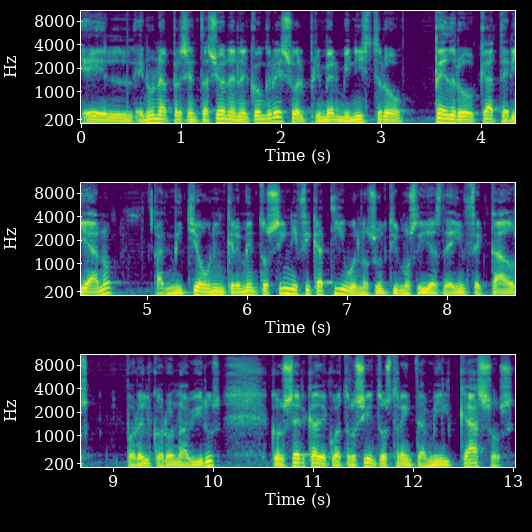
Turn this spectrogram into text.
en una presentación en el Congreso, el primer ministro Pedro Cateriano admitió un incremento significativo en los últimos días de infectados por el coronavirus, con cerca de 430 mil casos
